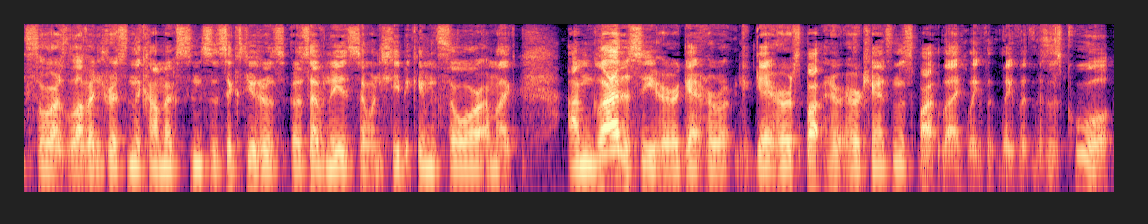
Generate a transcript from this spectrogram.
Thor's love interest in the comics since the 60s or 70s. So when she became Thor, I'm like, I'm glad to see her get her get her spot her, her chance in the spotlight. Like, like this is cool.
